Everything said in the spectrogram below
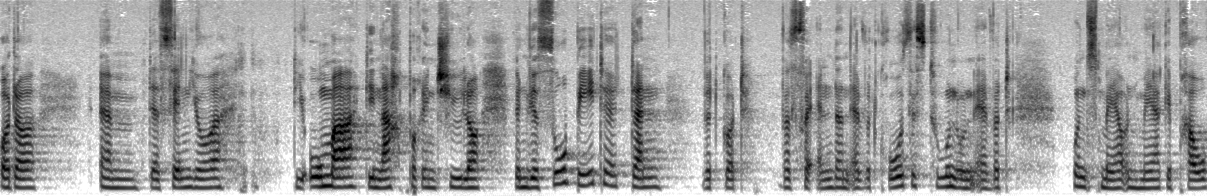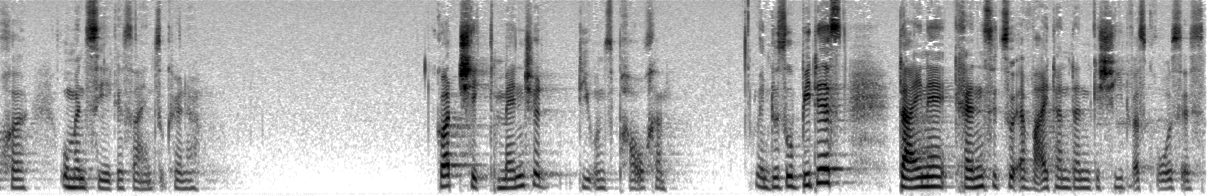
oder ähm, der Senior, die Oma, die Nachbarin, Schüler. Wenn wir so beten, dann wird Gott was verändern. Er wird Großes tun und er wird uns mehr und mehr gebrauchen, um ein Segen sein zu können. Gott schickt Menschen, die uns brauchen. Wenn du so bittest, deine Grenze zu erweitern, dann geschieht was Großes.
